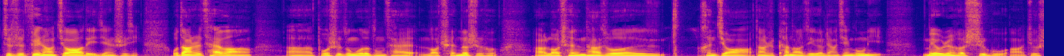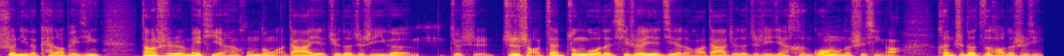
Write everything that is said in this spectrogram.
这是非常骄傲的一件事情。我当时采访啊博士中国的总裁老陈的时候，啊老陈他说很骄傲，当时看到这个两千公里。没有任何事故啊，就顺利的开到北京。当时媒体也很轰动啊，大家也觉得这是一个，就是至少在中国的汽车业界的话，大家觉得这是一件很光荣的事情啊，很值得自豪的事情。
